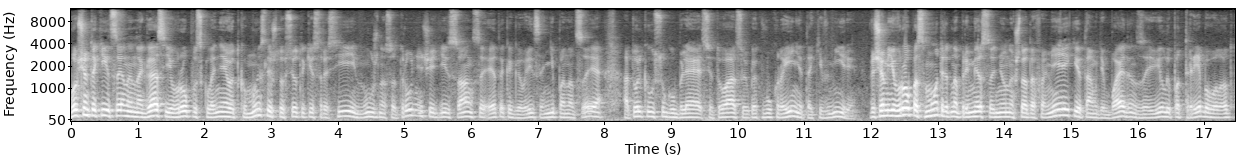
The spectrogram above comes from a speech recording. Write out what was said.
В общем, такие цены на газ Европу склоняют к мысли, что все-таки с Россией нужно сотрудничать, и санкции это, как говорится, не панацея, а только усугубляет ситуацию как в Украине, так и в мире. Причем Европа смотрит, например, Соединенных Штатов Америки, там, где Байден заявил и потребовал от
